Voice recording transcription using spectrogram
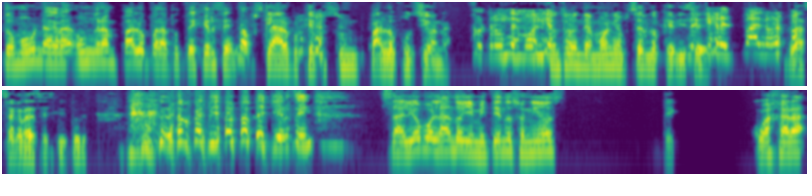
tomó una gran, un gran palo para protegerse. No, pues claro, porque pues, un palo funciona. Contra un demonio. Contra un demonio, pues es lo que dice el palo. las sagradas escrituras. Luego el diablo de Jersey salió volando y emitiendo sonidos cuajara,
